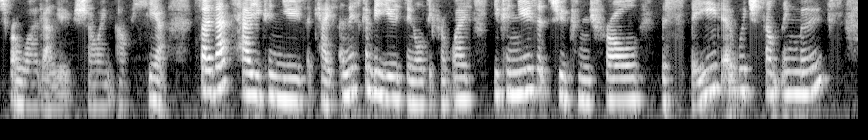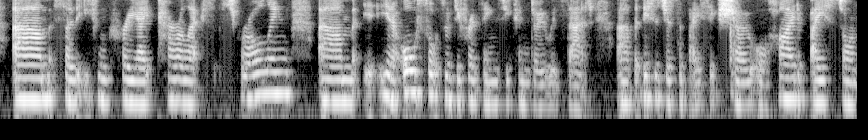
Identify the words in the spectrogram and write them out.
scroll Y value showing up here. So that's how you can use a case and this can be used in all different ways. You can use it to control the speed at which something moves um, so that you can create parallax scrolling, um, you know, all sorts of different things you can do with that. Uh, but this is just a basic show or hide based on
